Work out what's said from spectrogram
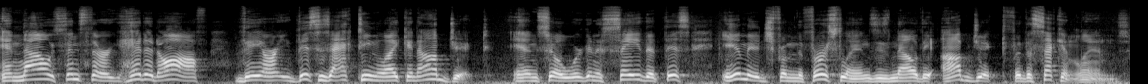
and now, since they're headed off, they are, this is acting like an object. And so we're going to say that this image from the first lens is now the object for the second lens.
